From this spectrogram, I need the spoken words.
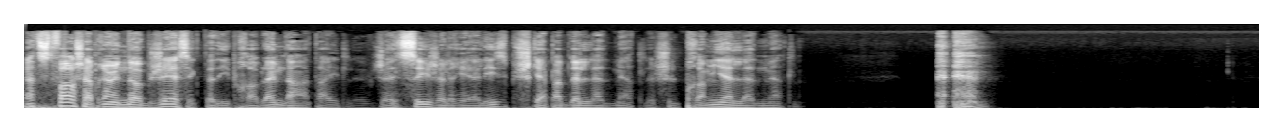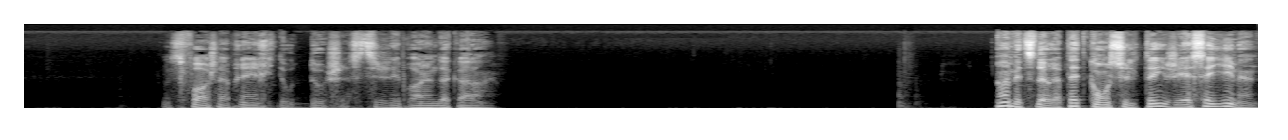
Quand tu te fâches après un objet, c'est que t'as des problèmes dans la tête. Je le sais, je le réalise, puis je suis capable de l'admettre. Je suis le premier à l'admettre. je me suis fâché après un rideau de douche, si j'ai des problèmes de colère. Ah, mais tu devrais peut-être consulter. J'ai essayé, man.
